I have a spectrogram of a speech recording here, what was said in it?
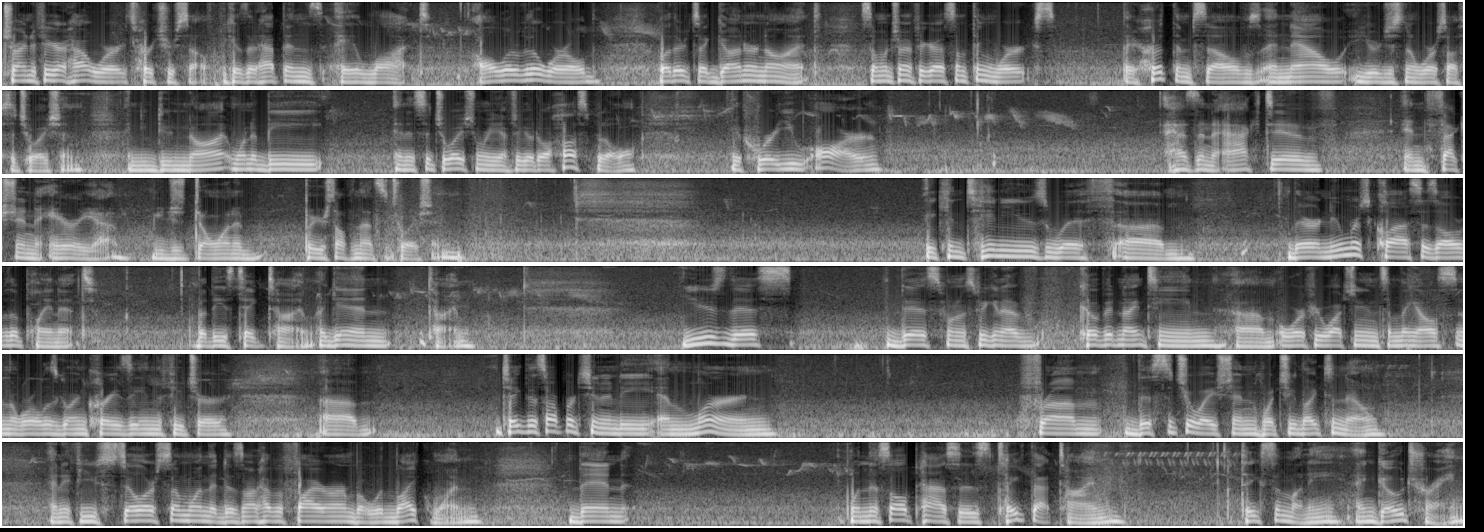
trying to figure out how it works, hurts yourself because it happens a lot all over the world, whether it's a gun or not. Someone trying to figure out something works, they hurt themselves, and now you're just in a worse off situation. And you do not want to be in a situation where you have to go to a hospital if where you are has an active infection area. You just don't want to put yourself in that situation. It continues with um, there are numerous classes all over the planet, but these take time. Again, time. Use this this when I'm speaking of COVID 19, um, or if you're watching something else and the world is going crazy in the future, um, take this opportunity and learn from this situation what you'd like to know. And if you still are someone that does not have a firearm but would like one, then when this all passes, take that time, take some money, and go train.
